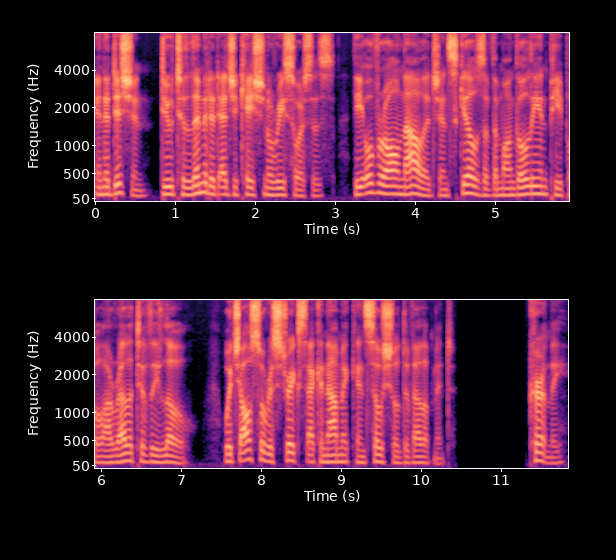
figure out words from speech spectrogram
In addition, due to limited educational resources, the overall knowledge and skills of the Mongolian people are relatively low, which also restricts economic and social development. Currently,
